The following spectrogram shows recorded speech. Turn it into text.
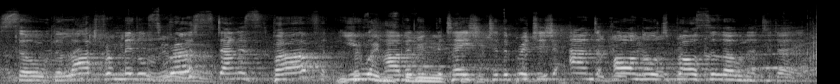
So the lot from Middlesbrough, Stanislav, you have an invitation to the British and Arnold Barcelona today.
